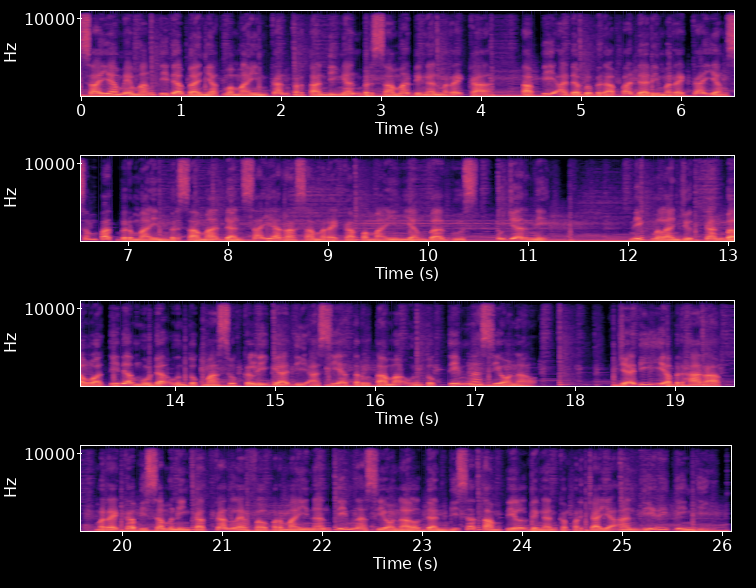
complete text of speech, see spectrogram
Saya memang tidak banyak memainkan pertandingan bersama dengan mereka, tapi ada beberapa dari mereka yang sempat bermain bersama dan saya rasa mereka pemain yang bagus, ujar Nick. Nick melanjutkan bahwa tidak mudah untuk masuk ke liga di Asia terutama untuk tim nasional. Jadi ia berharap, mereka bisa meningkatkan level permainan tim nasional dan bisa tampil dengan kepercayaan diri tinggi.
